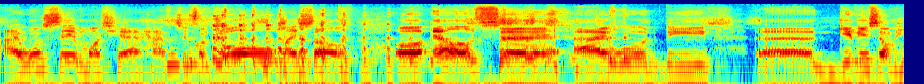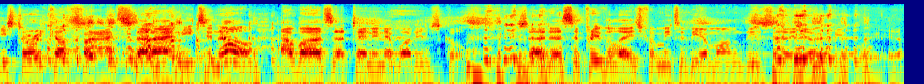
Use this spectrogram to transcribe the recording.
I won't say much here. I have to control myself, or else uh, I would be uh, giving some historical facts that I need to know about attending a boarding school. so it's a privilege for me to be among these uh, young people here.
